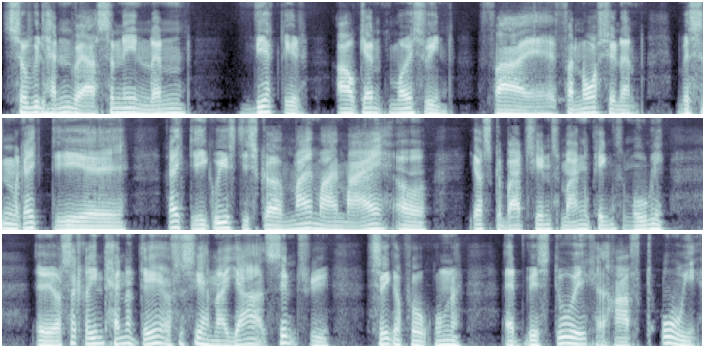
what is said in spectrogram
så ville han være sådan en eller anden virkelig arrogant møgsvin fra, øh, fra Nordsjælland, med sådan en rigtig, øh, rigtig egoistisk og mig, mig, mig, og jeg skal bare tjene så mange penge som muligt. Øh, og så grinte han af det, og så siger han, at jeg er sindssygt sikker på, Rune, at hvis du ikke havde haft OI,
